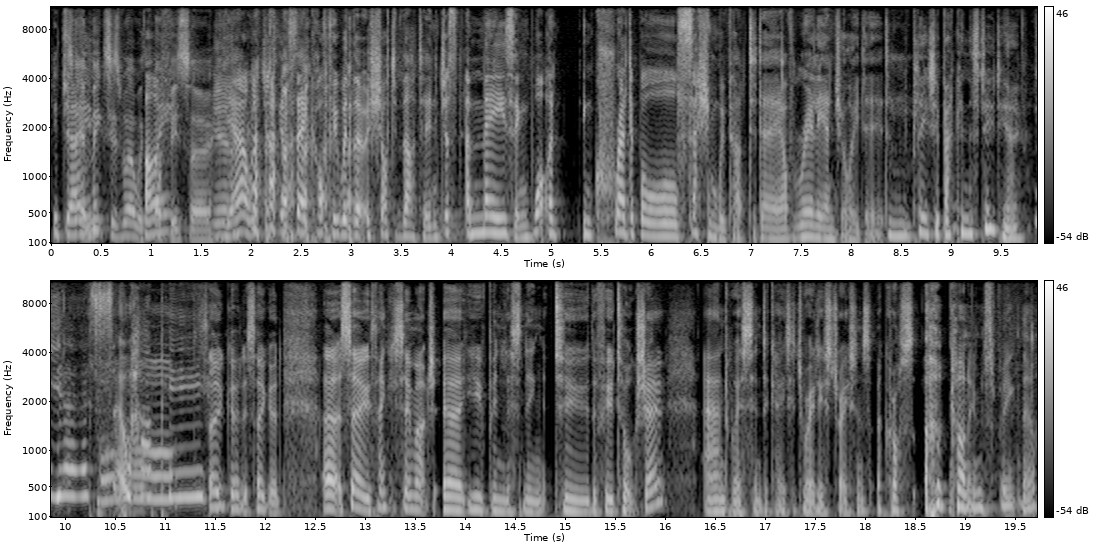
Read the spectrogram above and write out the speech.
it's, Yeah, it mixes well with I- coffee, so Yeah. I was just going to say coffee with a, a shot of that in. Just amazing. What an incredible session we've had today. I've really enjoyed it. Please, you're back in the studio. Yes, so happy. So good, it's so good. Uh, so, thank you so much. Uh, you've been listening to the Food Talk Show, and we're syndicated to radio stations across. I can't even speak now.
